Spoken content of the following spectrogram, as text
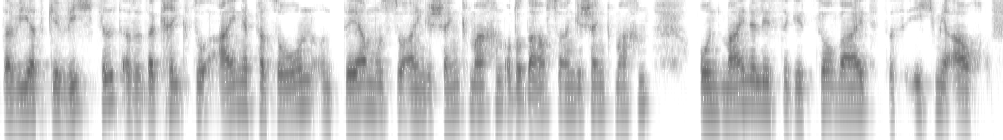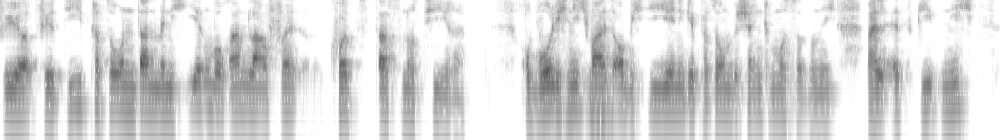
da wird gewichtelt, also da kriegst du eine Person und der musst du ein Geschenk machen oder darfst du ein Geschenk machen. Und meine Liste geht so weit, dass ich mir auch für, für die Personen dann, wenn ich irgendwo ranlaufe, kurz das notiere obwohl ich nicht weiß, mhm. ob ich diejenige Person beschenken muss oder nicht, weil es gibt nichts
